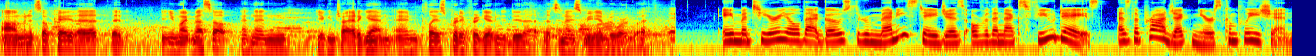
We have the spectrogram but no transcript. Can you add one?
Um, and it's okay that, that you might mess up and then you can try it again. And clay is pretty forgiving to do that. That's a nice medium to work with. A material that goes through many stages over the next few days as the project nears completion.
